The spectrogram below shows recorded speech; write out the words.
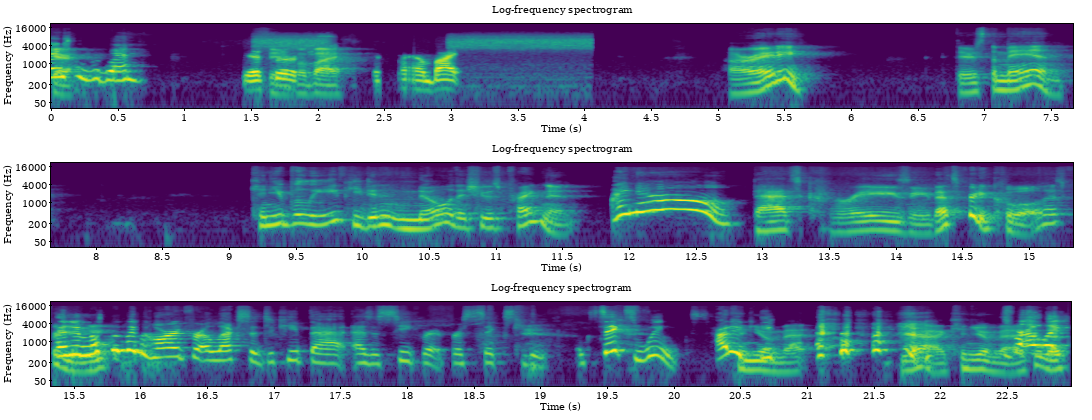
care. Congratulations again. Yes, See you. sir. Bye bye. Yes. Bye. All righty. There's the man. Can you believe he didn't know that she was pregnant? I know. That's crazy. That's pretty cool. That's pretty. And pretty it must have been hard for Alexa to keep that as a secret for six weeks. Like six weeks. How do Can you you keep imagine? Yeah, can you imagine? probably like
